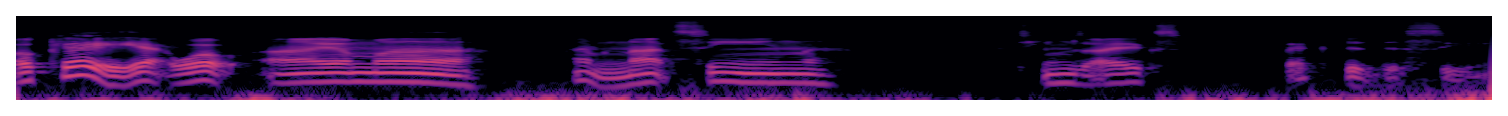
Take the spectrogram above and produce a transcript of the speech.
Okay, yeah. Well, I am. Uh, I'm not seeing the teams I expected to see.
